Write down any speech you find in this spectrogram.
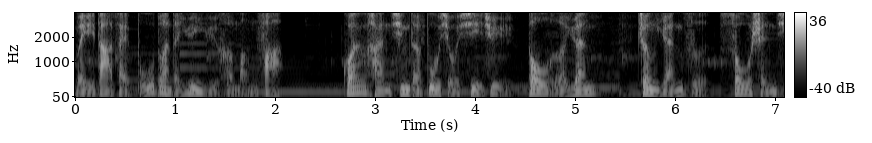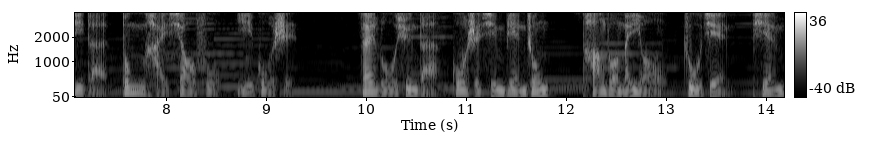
伟大在不断的孕育和萌发。关汉卿的不朽戏剧《窦娥冤》。正源自《搜神记》的东海孝妇一故事，在鲁迅的故事新编中，倘若没有铸剑篇，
